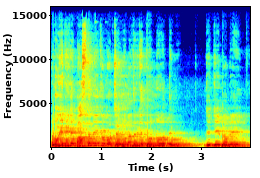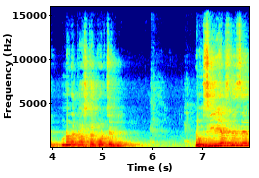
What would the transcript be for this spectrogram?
এবং এটাকে বাস্তবায়িত করছে। আমি ওনাদেরকে ধন্যবাদ দেব যে যেভাবে ওনারা কাজটা করছেন। এবং সিরিয়াসনেসের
